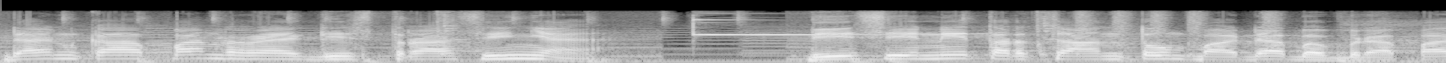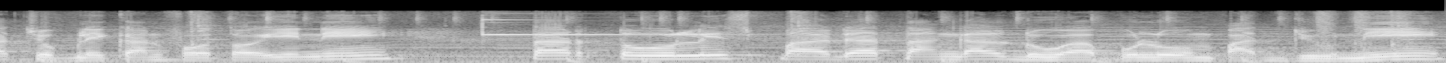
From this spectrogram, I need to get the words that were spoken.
Dan kapan registrasinya? Di sini tercantum pada beberapa cuplikan foto ini tertulis pada tanggal 24 Juni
